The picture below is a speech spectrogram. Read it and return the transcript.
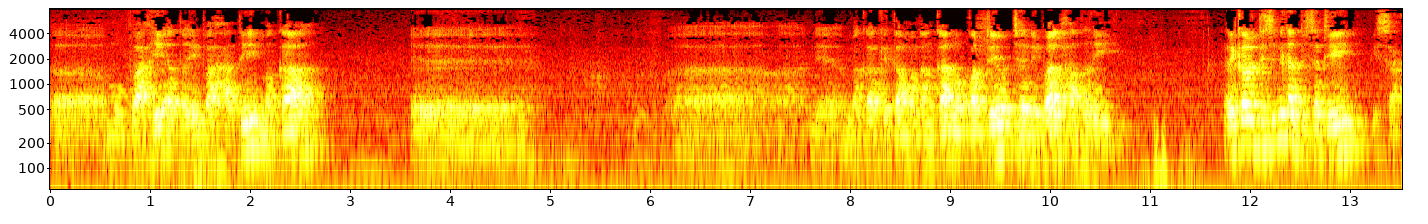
uh, mubahi atau ibahati maka eh, uh, ya, maka kita menangkan nuqaddim janibal hadri. Tapi kalau di sini kan bisa dipisah.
